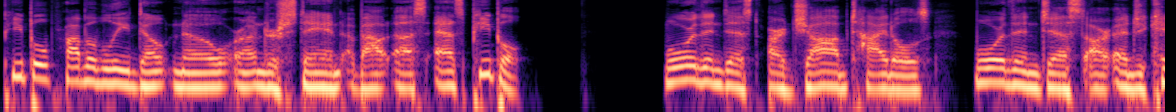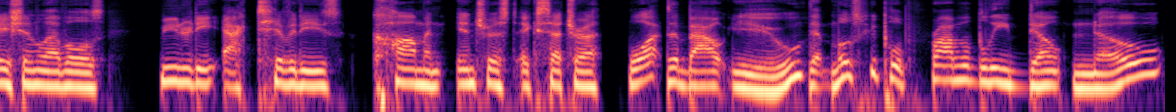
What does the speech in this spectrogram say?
people probably don't know or understand about us as people. More than just our job titles, more than just our education levels, community activities, common interest, etc. What about you that most people probably don't know?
